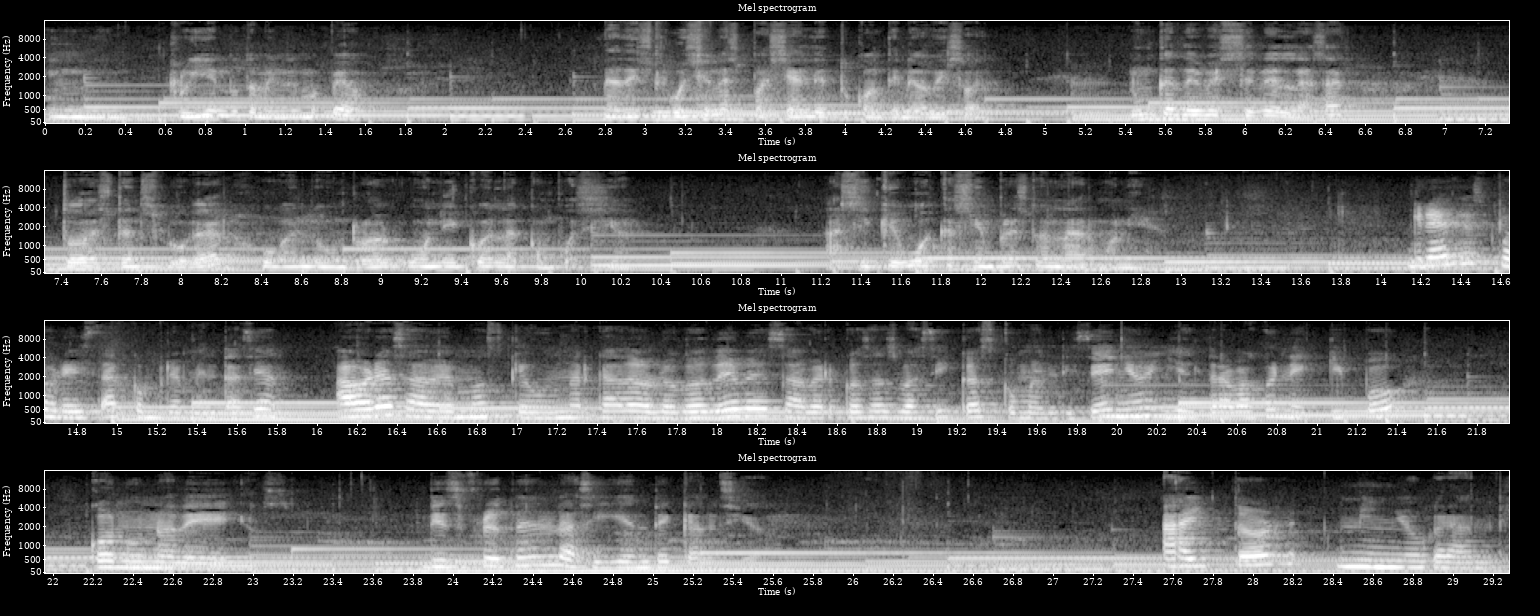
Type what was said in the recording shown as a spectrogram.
incluyendo también el mapeo. La distribución espacial de tu contenido visual. Nunca debe ser al azar. Todo está en su lugar jugando un rol único en la composición. Así que busca siempre esto en la armonía. Gracias por esta complementación. Ahora sabemos que un mercadólogo debe saber cosas básicas como el diseño y el trabajo en equipo con uno de ellos. Disfruten la siguiente canción. Aitor Niño Grande.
